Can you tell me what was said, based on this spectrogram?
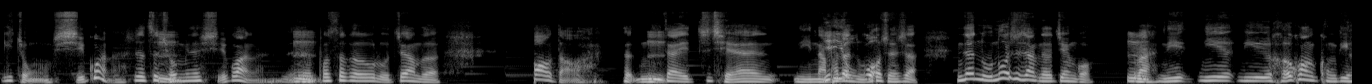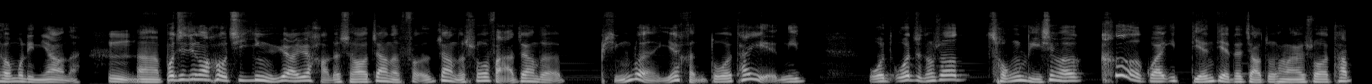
一种习惯了，热刺球迷的习惯了。嗯呃，波斯克鲁这样的报道，呃你嗯在之前，你哪怕在努诺身上，你在努诺身上你都见过，对吧？你你你何况孔蒂和穆里尼奥呢？嗯呃，波切蒂诺后期英语越来越好的时候，这样的这样的说法，这样的评论也很多。他也你，我我只能说，从理性和客观一点点的角度上来说，他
